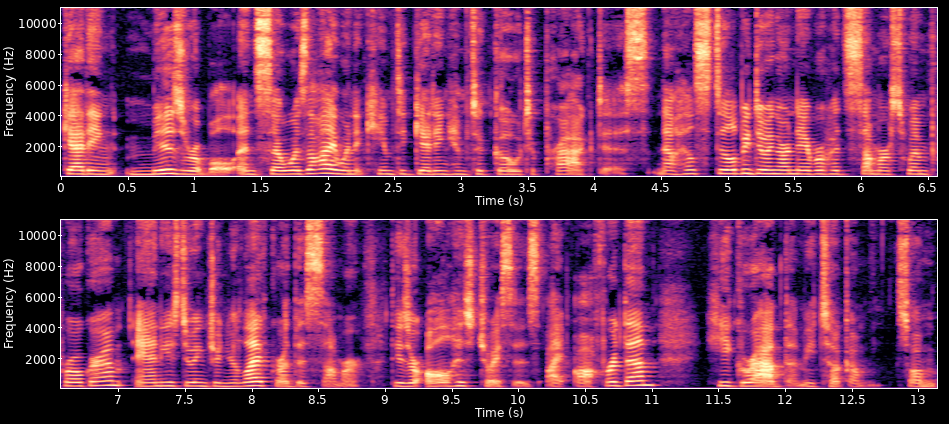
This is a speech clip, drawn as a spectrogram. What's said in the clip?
getting miserable, and so was I when it came to getting him to go to practice. Now, he'll still be doing our neighborhood summer swim program, and he's doing junior lifeguard this summer. These are all his choices. I offered them, he grabbed them, he took them. So I'm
